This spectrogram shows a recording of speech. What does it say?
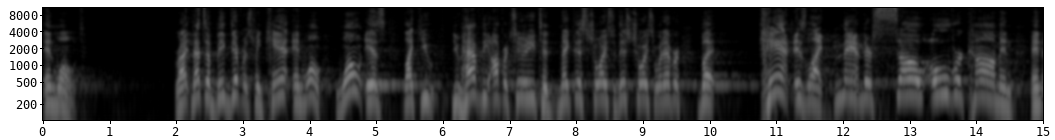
and won't. Right? That's a big difference between can't and won't. Won't is like you you have the opportunity to make this choice or this choice or whatever, but can't is like, man, they're so overcome and, and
